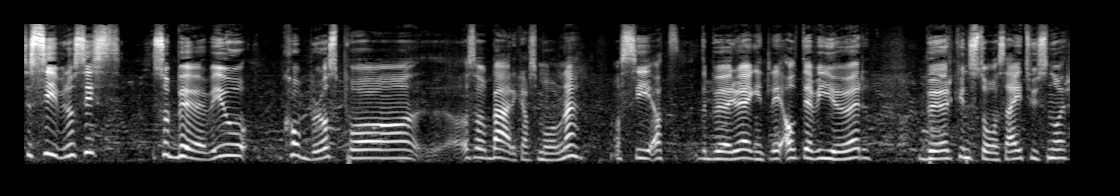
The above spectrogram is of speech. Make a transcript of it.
til syvende og sist så bør vi jo koble oss på altså, bærekraftsmålene og si at det bør jo egentlig Alt det vi gjør, bør kunne stå seg i tusen år.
